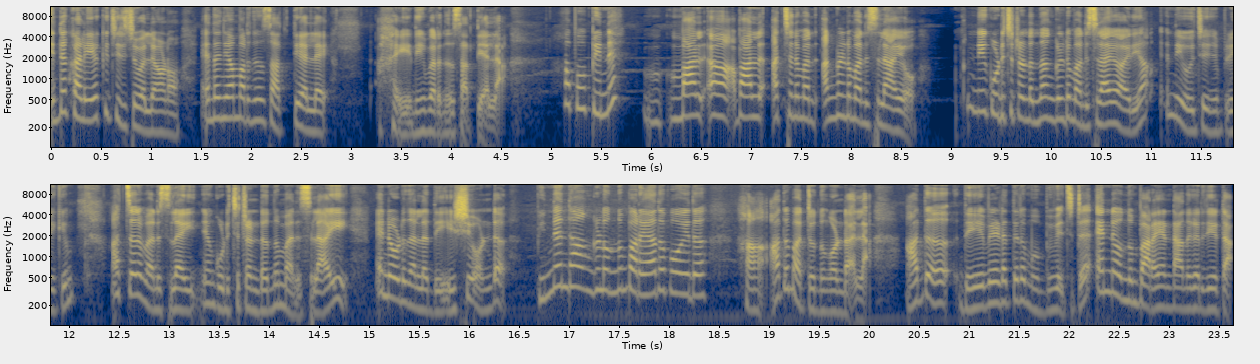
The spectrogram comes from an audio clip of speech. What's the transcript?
എന്നെ കളിയാക്കി ചിരിച്ചു വല്ലതാണോ? എന്നാ ഞാൻ പറഞ്ഞത് സത്യമല്ലേ? ഏ നീ പറഞ്ഞത് സത്യമല്ല. അപ്പോൾ പിന്നെ ഉം, ബാൽ ബാല അച്ഛന് മന അങ്കിളുടെ മനസ്സിലായോ? നീ കുടിച്ചിട്ടുണ്ടെന്ന് അങ്കിളുടെ മനസ്സിലായോ ആര്യ? എന്ന് ചോദിച്ചു കഴിഞ്ഞപ്പോഴേക്കും അച്ഛന് മനസ്സിലായി ഞാൻ കുടിച്ചിട്ടുണ്ടെന്ന് മനസ്സിലായി. എന്നോട് നല്ല ദേഷ്യമുണ്ട്. പിന്നെന്താ അങ്കിളൊന്നും പറയാതെ പോയത്? ആ അത് മറ്റൊന്നും കൊണ്ടല്ല. അത് ദേവേടത്തിന്റെ മുമ്പിൽ വെച്ചിട്ട് എന്നെ ഒന്നും പറയണ്ടാന്ന് കരുതിയിട്ടാ.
